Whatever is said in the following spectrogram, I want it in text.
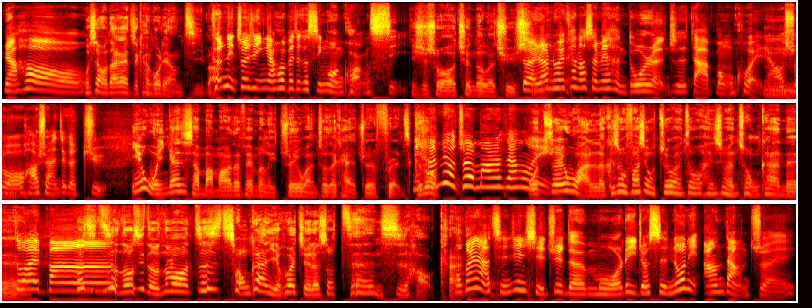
然后，我想我大概只看过两集吧。可是你最近应该会被这个新闻狂喜。你是说劝到了去世？对，然后你会看到身边很多人就是大崩溃，然后说我好喜欢这个剧。因为我应该是想把《Modern Family》追完之后再开始追《Friends》。你还没有追《Modern Family》？我追完了，可是我发现我追完之后我很喜欢重看呢、欸。对吧？不是这种东西怎么那么就是重看也会觉得说真是好看。我跟你讲，情景喜剧的魔力就是，如果你 on 档追。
